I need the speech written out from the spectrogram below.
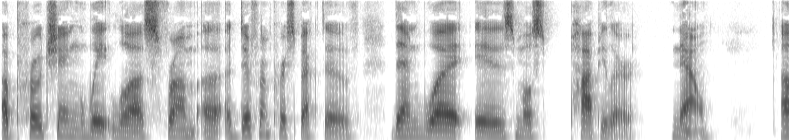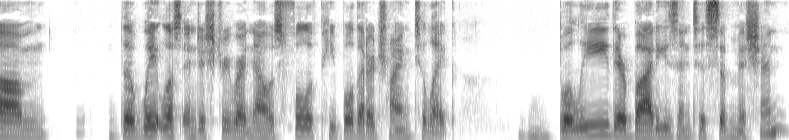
approaching weight loss from a, a different perspective than what is most popular now. Um, the weight loss industry right now is full of people that are trying to like bully their bodies into submission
